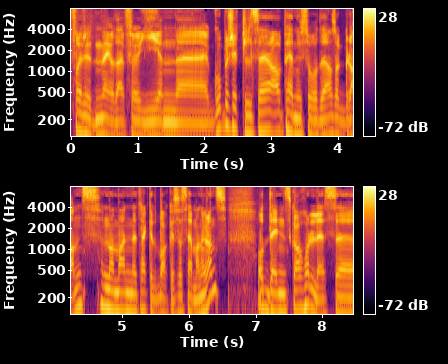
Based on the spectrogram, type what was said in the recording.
Forhuden er jo der for å gi en eh, god beskyttelse av penishodet, altså glans. Når man trekker tilbake, så ser man glans. Og den skal holdes eh,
